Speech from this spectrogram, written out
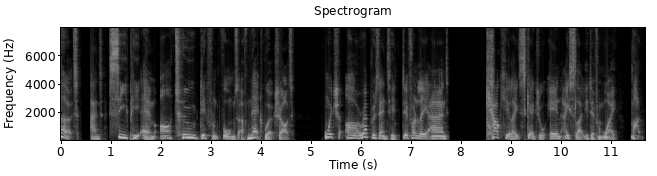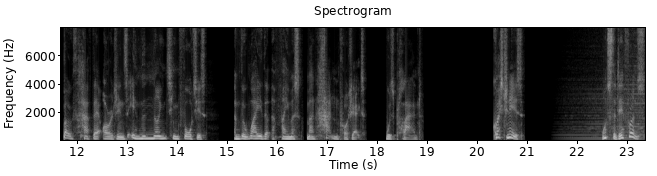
PERT and CPM are two different forms of network chart which are represented differently and calculate schedule in a slightly different way, but both have their origins in the 1940s and the way that the famous Manhattan Project was planned. Question is, what's the difference?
